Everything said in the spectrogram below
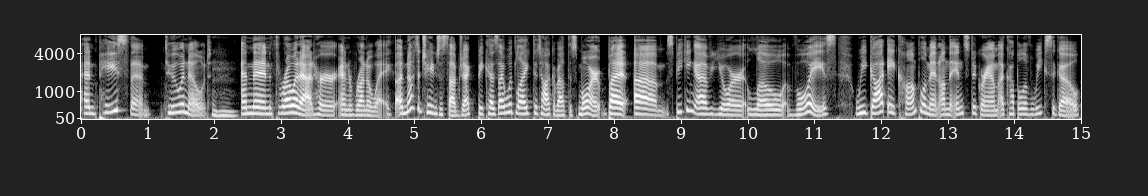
and paste them to a note and then throw it at her and run away. Uh, not to change the subject because I would like to talk about this more, but um, speaking of your low voice, we got a compliment on the Instagram a couple of weeks ago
